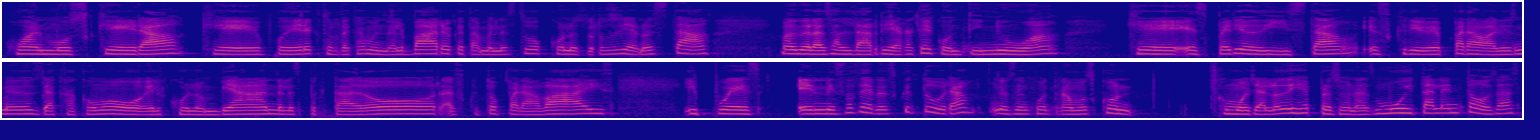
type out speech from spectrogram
Juan Mosquera, que fue director de Camino del Barrio, que también estuvo con nosotros y ya no está. Manuela Saldarriaga, que continúa que es periodista, escribe para varios medios de acá como El Colombiano, El Espectador, ha escrito para Vice y pues en esta serie de escritura nos encontramos con, como ya lo dije, personas muy talentosas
